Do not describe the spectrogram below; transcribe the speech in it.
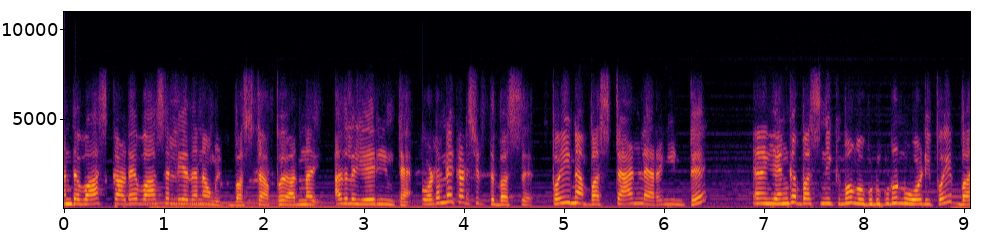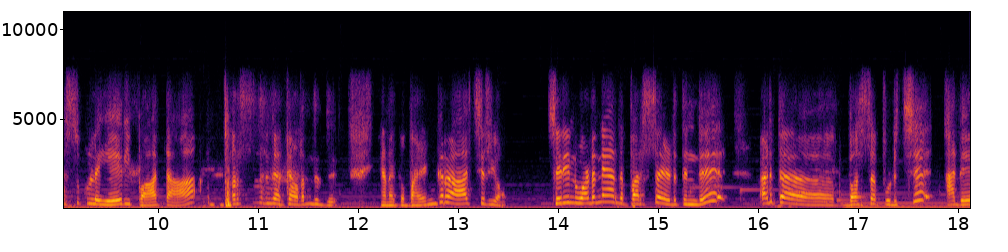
அந்த வாஸ் கடை வாசல்லே தானே உங்களுக்கு பஸ் ஸ்டாப் அதுல அதுல ஏறின்ட்டேன். உடனே கிடைச்சிடுது பஸ் போய் நான் பஸ் ஸ்டாண்ட்ல இறங்கிட்டு எங்க பஸ் நிக்குமோ அங்க குடுகுடுன்னு ஓடி போய் பஸ்ஸுக்குள்ள ஏறி பார்த்தா பஸ் அங்க கடந்தது. எனக்கு பயங்கர ஆச்சரியம். சரின்னு உடனே அந்த பர்ஸை எடுத்துட்டு அடுத்த பஸ்ஸை புடிச்சு அதே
